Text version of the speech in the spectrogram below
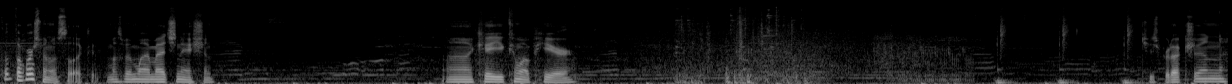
Thought the horseman was selected. Must have been my imagination. Okay, you come up here. Choose production.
